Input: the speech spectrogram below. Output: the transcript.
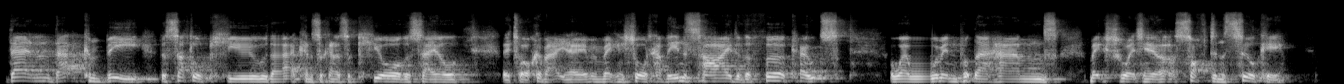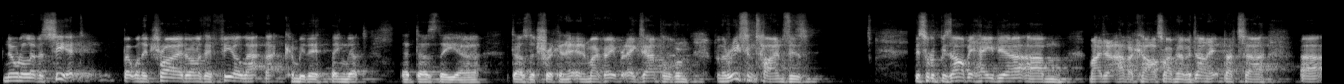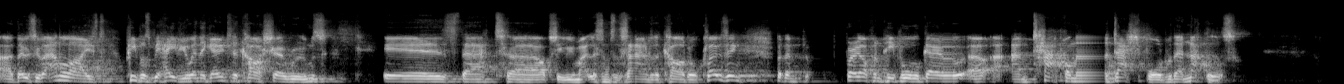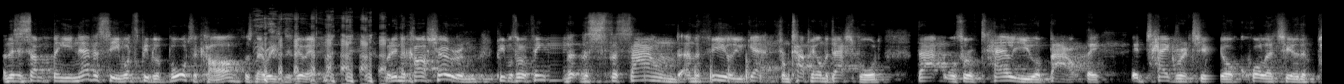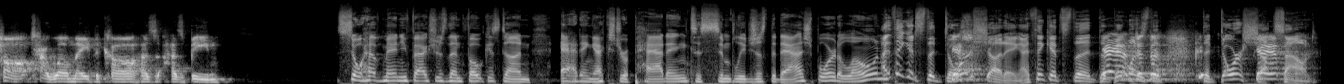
Then that can be the subtle cue that can kind of secure the sale. They talk about, you know, making sure to have the inside of the fur coats where women put their hands, make sure it's you know soft and silky no one will ever see it, but when they try it on, if they feel that, that can be the thing that that does the uh, does the trick. And, and my favorite example from from the recent times is this sort of bizarre behavior. Um, I don't have a car, so I've never done it, but uh, uh, those who've analysed people's behaviour when they go into the car showrooms is that uh, obviously we might listen to the sound of the car door closing, but then very often people will go uh, and tap on the dashboard with their knuckles. And this is something you never see once people have bought a car. There's no reason to do it. but in the car showroom, people sort of think that the, the sound and the feel you get from tapping on the dashboard, that will sort of tell you about the integrity or quality of the part, how well made the car has, has been. So have manufacturers then focused on adding extra padding to simply just the dashboard alone? I think it's the door yeah. shutting. I think it's the, the yeah, big yeah, one is the, the, the door shut sound.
